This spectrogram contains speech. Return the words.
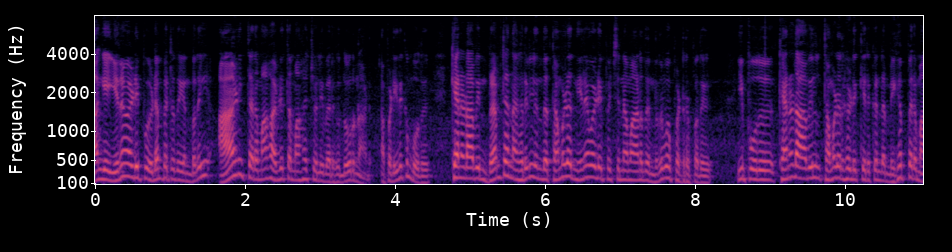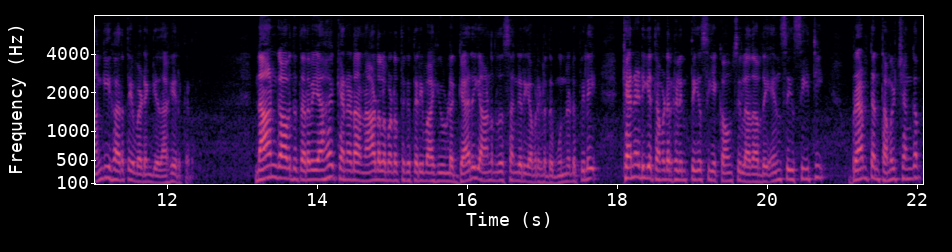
அங்கே இன அழிப்பு இடம்பெற்றது என்பதை ஆணித்தரமாக அழுத்தமாக சொல்லி வருகின்ற ஒரு நாடு. அப்படி இருக்கும்போது கனடாவின் பிரம்டன் நகரில் இந்த தமிழர் நினவழிப்பு சின்னமானது நிறுவப்பட்டிருப்பது இப்போது கனடாவில் தமிழர்களுக்கு இருக்கின்ற மிகப்பெரும் அங்கீகாரத்தை வழங்கியதாக இருக்கிறது. நான்காவது தடவையாக கனடா நாடாளுமன்றத்துக்கு தெரிவாகியுள்ள கேரி ஆனந்த சங்கரி அவர்களது முன்னெடுப்பிலே கனடிய தமிழர்களின் தேசிய கவுன்சில் அதாவது என்சிசிடி பிராம்டன் தமிழ்ச்சங்கம்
